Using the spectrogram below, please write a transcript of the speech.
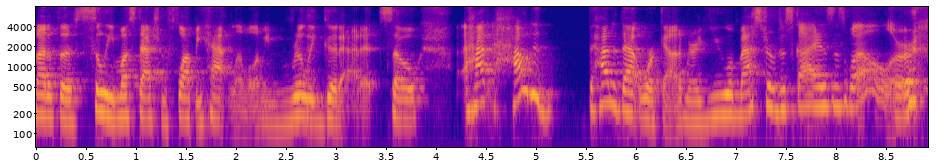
not at the silly mustache and floppy hat level. I mean, really good at it. So how how did how did that work out? I mean, are you a master of disguise as well, or?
